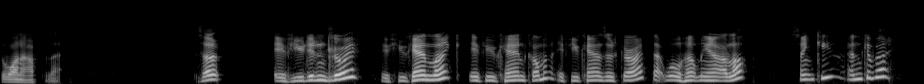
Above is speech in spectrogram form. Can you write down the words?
the one after that. So, if you did enjoy, if you can like, if you can comment, if you can subscribe, that will help me out a lot. Thank you and goodbye.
